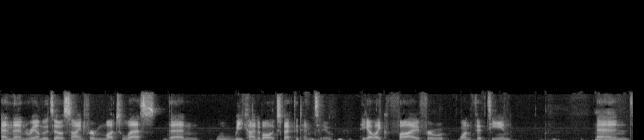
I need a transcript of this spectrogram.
And then Realmuto signed for much less than we kind of all expected him to. He got like five for 115. Mm-hmm. And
